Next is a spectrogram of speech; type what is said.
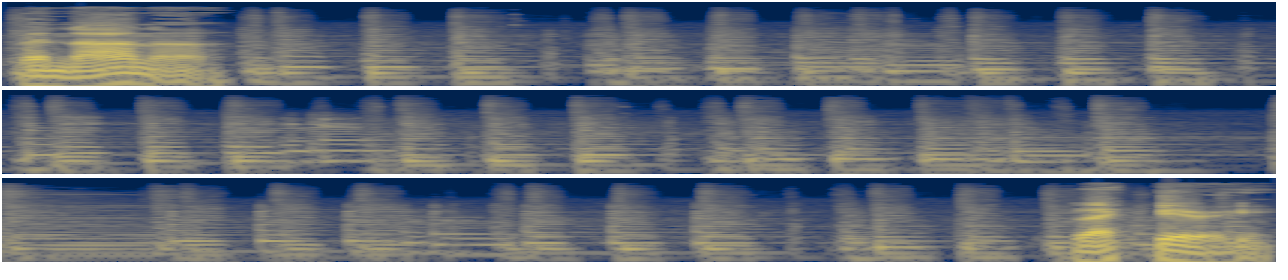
Banana. Blackberry.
